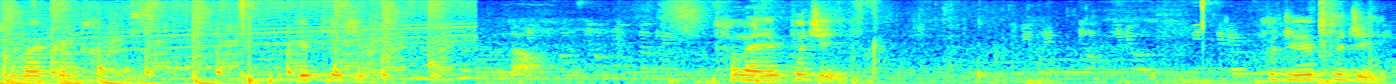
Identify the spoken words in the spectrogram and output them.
신발끈 다. 예쁘지? 하나 예쁘지? 예쁘지 예쁘지?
